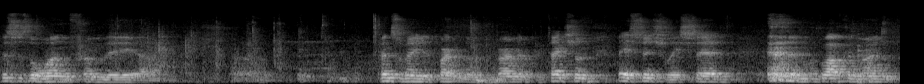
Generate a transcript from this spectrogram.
this is the one from the uh, uh, Pennsylvania Department of Environmental Protection. They essentially said, McLaughlin Run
